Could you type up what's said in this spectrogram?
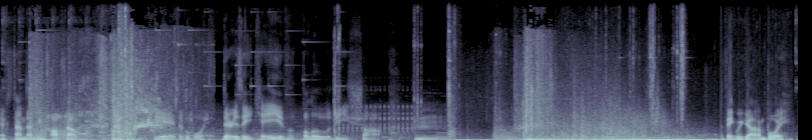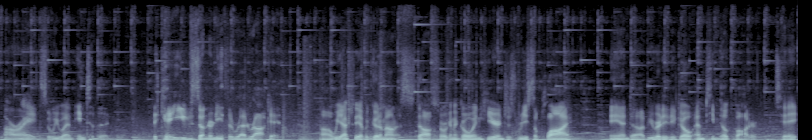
Next time that thing pops out. Yeah, it's a good boy. There is a cave below the shop. Hmm. I think we got him, boy. All right, so we went into the the caves underneath the Red Rocket. Uh, we actually have a good amount of stuff, so we're gonna go in here and just resupply and uh, be ready to go. Empty milk bottle. Take.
